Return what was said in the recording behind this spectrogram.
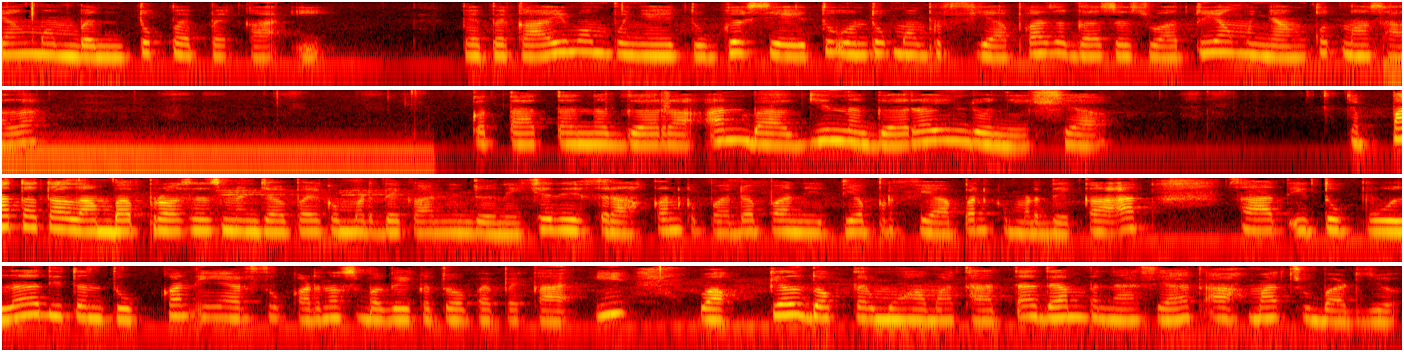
yang membentuk PPKI. PPKI mempunyai tugas yaitu untuk mempersiapkan segala sesuatu yang menyangkut masalah ketatanegaraan bagi negara Indonesia. Cepat atau lambat proses mencapai kemerdekaan Indonesia diserahkan kepada panitia persiapan kemerdekaan. Saat itu pula ditentukan IR Soekarno sebagai ketua PPKI, wakil Dr. Muhammad Hatta dan penasihat Ahmad Subarjo.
